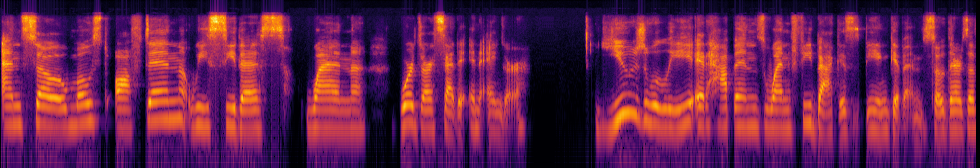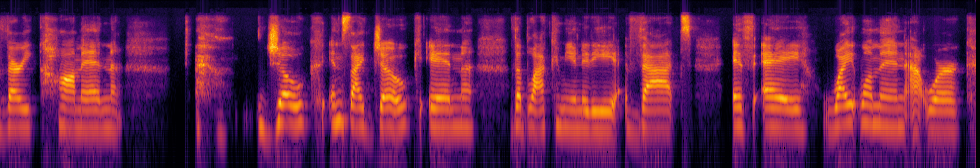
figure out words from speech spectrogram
And so, most often, we see this when words are said in anger. Usually, it happens when feedback is being given. So, there's a very common joke, inside joke in the Black community that if a white woman at work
